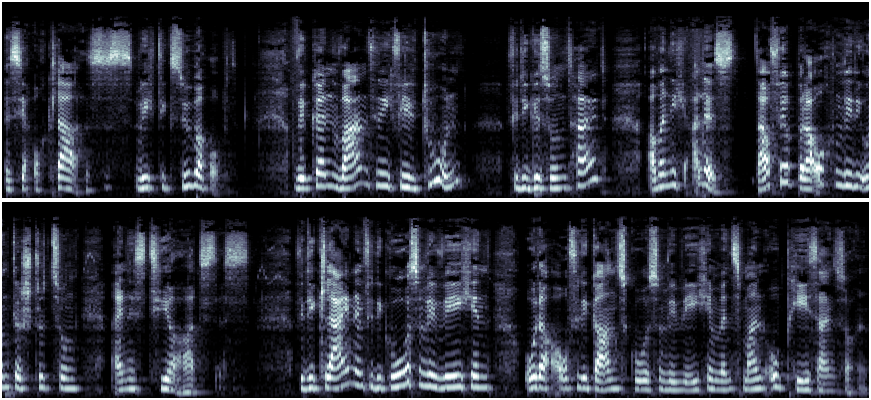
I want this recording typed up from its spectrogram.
Ist ja auch klar. Das ist das Wichtigste überhaupt. Wir können wahnsinnig viel tun, für die Gesundheit, aber nicht alles. Dafür brauchen wir die Unterstützung eines Tierarztes. Für die kleinen, für die großen Wehwehchen oder auch für die ganz großen Wehwehchen, wenn es mal ein OP sein soll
